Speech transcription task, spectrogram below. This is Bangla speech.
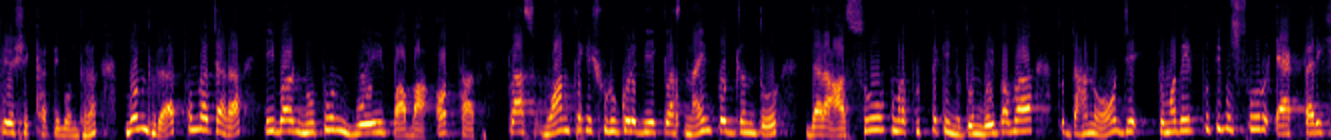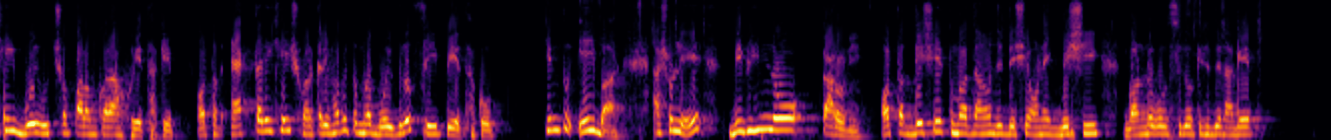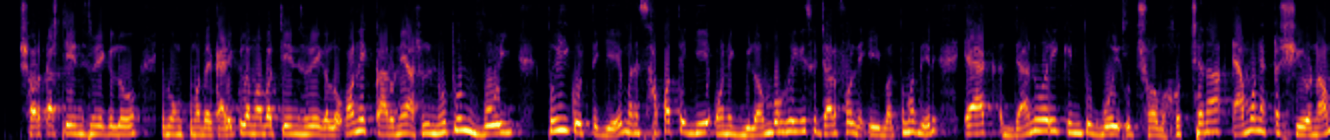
প্রিয় শিক্ষার্থী বন্ধুরা বন্ধুরা, তোমরা যারা এইবার নতুন বই পাবা, অর্থাৎ ক্লাস ওয়ান থেকে শুরু করে দিয়ে ক্লাস নাইন পর্যন্ত যারা আসো, তোমরা প্রত্যেকেই নতুন বই পাবা। তো জানো যে তোমাদের প্রতি বছর এক তারিখেই বই উৎসব পালন করা হয়ে থাকে। অর্থাৎ এক তারিখেই সরকারিভাবে তোমরা বইগুলো ফ্রি পেয়ে থাকো। কিন্তু এইবার আসলে বিভিন্ন কারণে, অর্থাৎ দেশে তোমরা জানো যে দেশে অনেক বেশি গন্ডগোল ছিল কিছুদিন আগে। সরকার চেঞ্জ হয়ে গেল এবং তোমাদের কারিকুলাম আবার চেঞ্জ হয়ে গেল। অনেক কারণে আসলে নতুন বই তৈরি করতে গিয়ে মানে ছাপাতে গিয়ে অনেক বিলম্ব হয়ে গেছে, যার ফলে এইবার তোমাদের এক জানুয়ারি কিন্তু বই উৎসব হচ্ছে না। এমন একটা শিরোনাম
